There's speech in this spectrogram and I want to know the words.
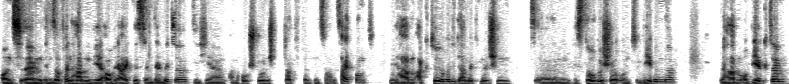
Und ähm, insofern haben wir auch Ereignisse in der Mitte, die hier an Hochschulen stattfinden zu einem Zeitpunkt. Wir haben Akteure, die da mitmischen, ähm, historische und lebende. Wir haben Objekte,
